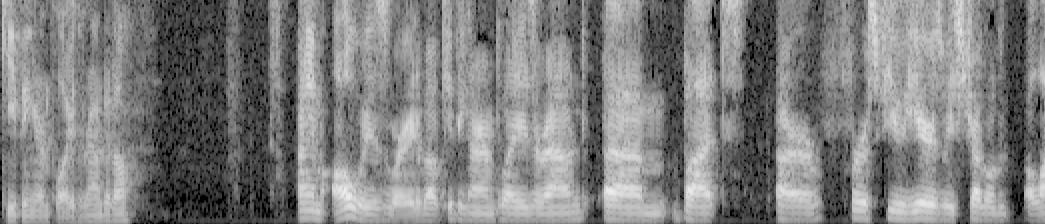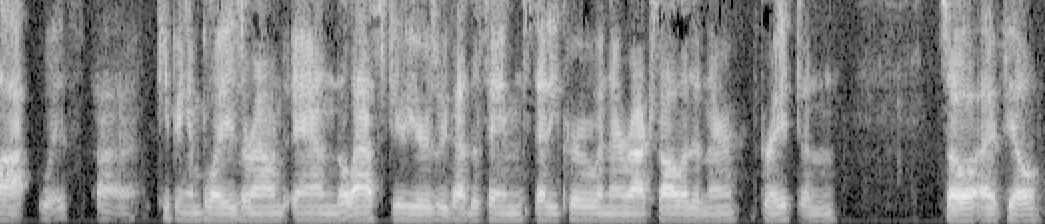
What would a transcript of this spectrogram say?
keeping your employees around at all? I am always worried about keeping our employees around. Um, but our first few years, we struggled a lot with uh, keeping employees around. And the last few years, we've had the same steady crew, and they're rock solid and they're great. And so I feel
